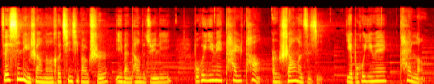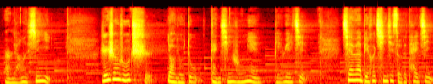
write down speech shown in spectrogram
在心理上呢，和亲戚保持一碗汤的距离，不会因为太烫而伤了自己，也不会因为太冷而凉了心意。人生如尺，要有度；感情如面，别越界。千万别和亲戚走得太近，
